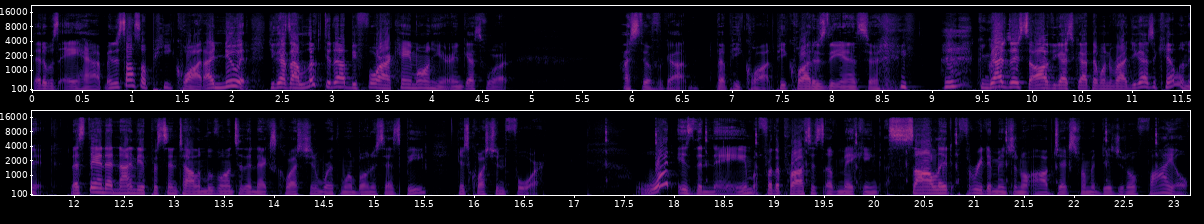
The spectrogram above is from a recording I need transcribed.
that it was Ahab. And it's also Pequod. I knew it. You guys, I looked it up before I came on here. And guess what? I still forgot. But Pequod. Pequod is the answer. Congratulations to all of you guys who got that one right. You guys are killing it. Let's stay in that 90th percentile and move on to the next question worth one bonus SB. Here's question four. What is the name for the process of making solid three-dimensional objects from a digital file?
